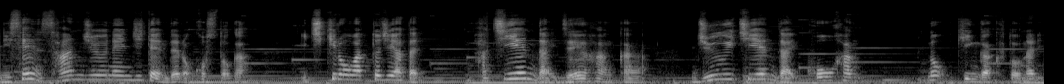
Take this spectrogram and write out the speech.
2030年時点でのコストが 1kW 時あたり8円台前半から11円台後半の金額となり、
